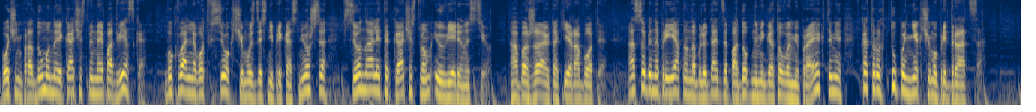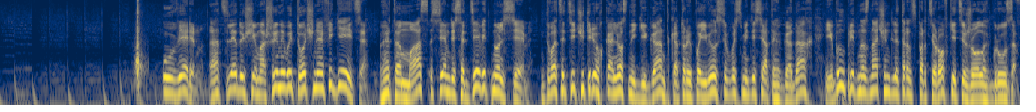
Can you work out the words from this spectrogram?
очень продуманная и качественная подвеска. Буквально вот все, к чему здесь не прикоснешься, все налито качеством и уверенностью. Обожаю такие работы. Особенно приятно наблюдать за подобными готовыми проектами, в которых тупо не к чему придраться. Уверен, от следующей машины вы точно офигеете. Это МАЗ-7907, 24-колесный гигант, который появился в 80-х годах и был предназначен для транспортировки тяжелых грузов.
